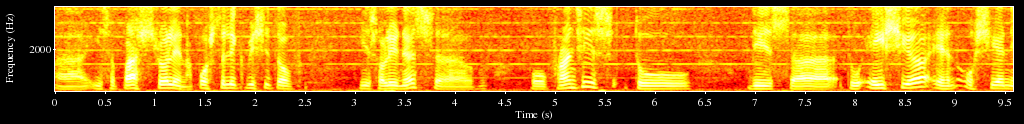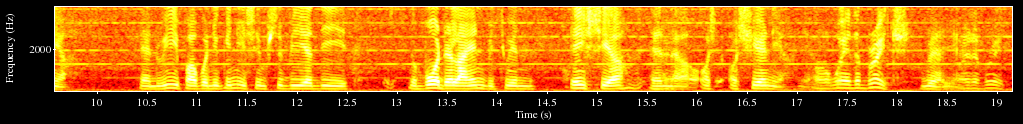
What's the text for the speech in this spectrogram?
uh, is a pastoral and apostolic visit of His Holiness uh, Pope Francis to this uh, to Asia and Oceania, and we Papua New Guinea seems to be at the the borderline between Asia and uh, Oceania. Yeah. Or where the bridge? Yeah, yeah. Where the bridge?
